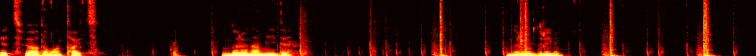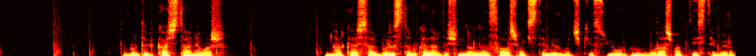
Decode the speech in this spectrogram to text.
Et ve adamantite. Bunlar önemliydi. Bunları öldürelim. Burada birkaç tane var. Arkadaşlar burası da bu kadardı. Şunlarla da savaşmak istemiyorum açıkçası. Yorgunum uğraşmak da istemiyorum.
